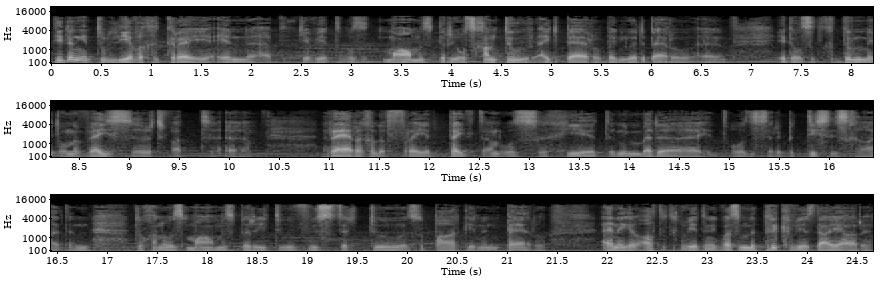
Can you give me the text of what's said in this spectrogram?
die ding het toe lewe gekry en uh, jy weet ons mamas by ons gaan toer uit Parel by Noordeparel uh, het ons dit gedoen met onderwysers wat uh, regtig hulle vrye tyd aan ons gegee het in die midde het ons repetisies gehad en toe gaan ons mamas by toe woester toe so keer in Parel en ek het altyd geweet en ek was in matriek gewees daai jare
